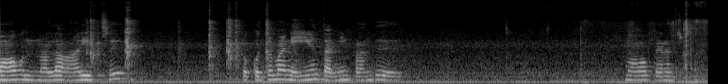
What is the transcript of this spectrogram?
மாவு நல்லா ஆறிடுச்சு. இப்போ கொஞ்சமாக நெய்யும் தண்ணி கலந்து மாவை பிணைச்சிப்போம்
